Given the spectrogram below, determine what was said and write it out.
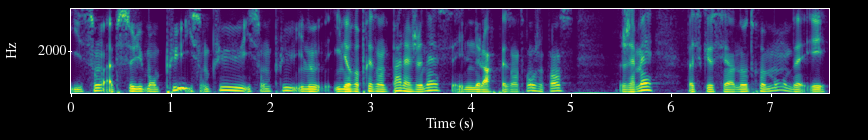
ils sont absolument plus, ils sont plus, ils sont plus, ils ne, ils ne représentent pas la jeunesse et ils ne la représenteront, je pense, jamais parce que c'est un autre monde et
